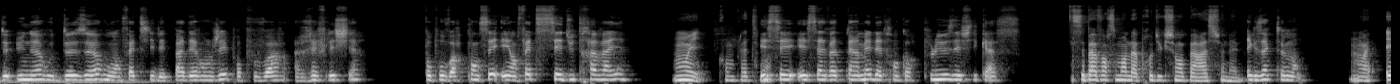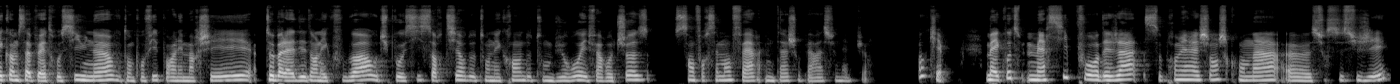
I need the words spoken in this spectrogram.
de une heure ou deux heures où en fait il n'est pas dérangé pour pouvoir réfléchir, pour pouvoir penser. Et en fait, c'est du travail. Oui, complètement. Et, ça va te permettre d'être encore plus efficace. C'est pas forcément de la production opérationnelle. Exactement. Ouais. Et comme ça peut être aussi une heure où t'en profites pour aller marcher, te balader dans les couloirs, où tu peux aussi sortir de ton écran, de ton bureau et faire autre chose sans forcément faire une tâche opérationnelle pure. Ok. Bah écoute, merci pour déjà ce premier échange qu'on a euh, sur ce sujet,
